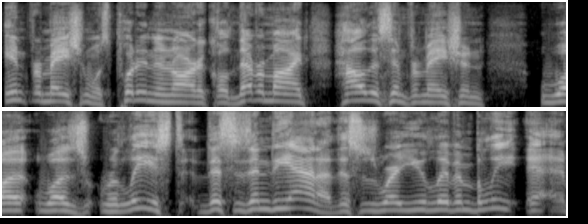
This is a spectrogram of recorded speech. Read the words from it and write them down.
information was put in an article. Never mind how this information was was released. This is Indiana. This is where you live and believe, uh,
